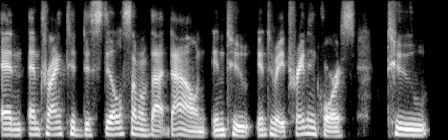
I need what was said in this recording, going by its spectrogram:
and and trying to distill some of that down into into a training course to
